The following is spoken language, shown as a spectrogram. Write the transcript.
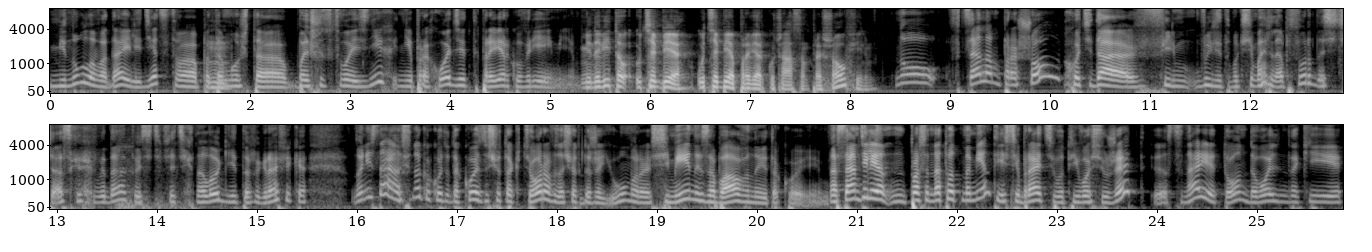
минулого да или детства потому mm. что большинство из них не проходит проверку временем. Медавіта у цябе у цябе проверку часам прайшоў фильм? Ну в целом прошел. Хоть и да фильм выглядит максимально абсурдно сейчас как вы да то есть все технологии тоже графика но не знаю все равно какой-то такой за счет актеров за счет даже юмора семейный забавный такой. На самом деле просто на тот момент если брать вот его сюжет э, сценарий то он довольно таки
